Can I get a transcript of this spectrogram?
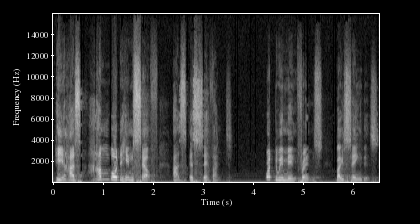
He has humbled himself as a servant. What do we mean, friends, by saying this?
